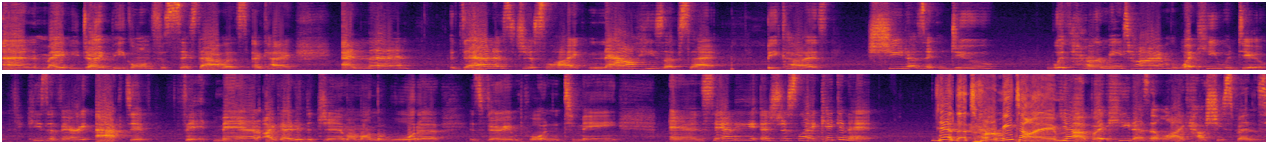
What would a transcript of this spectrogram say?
and maybe don't be gone for six hours, okay? And then Dan is just like, now he's upset because she doesn't do with her me time what he would do. He's a very active, fit man. I go to the gym, I'm on the water, it's very important to me. And Sandy is just like kicking it. Yeah, that's her me time. Yeah, but he doesn't like how she spends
